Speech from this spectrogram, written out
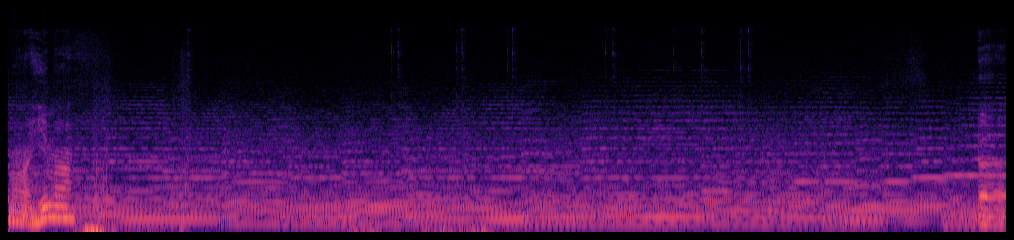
Machen wir hier mal. Äh.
